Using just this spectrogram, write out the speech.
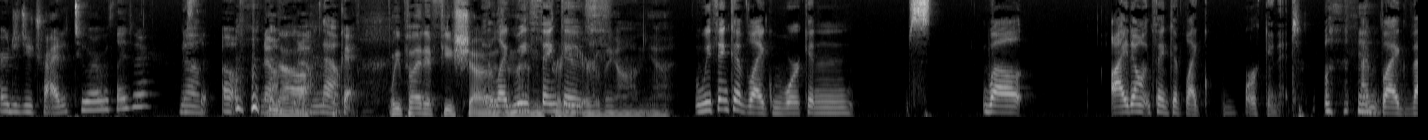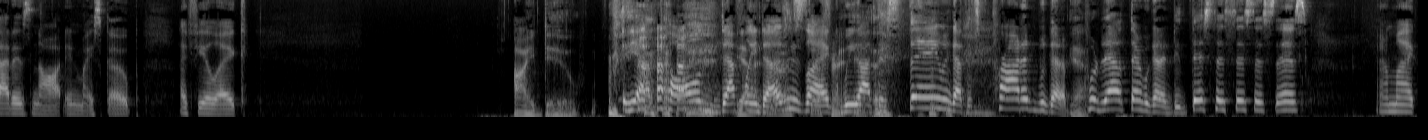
or did you try to tour with Laser? No. Oh no, no, No. No. Okay. we played a few shows Like, and we then think pretty of- early on yeah we think of like working. Well, I don't think of like working it. I'm hmm. like that is not in my scope. I feel like i do yeah, Paul definitely Yeah, does. it's He's like, different. we got this thing, we got this product, we got to Yeah. put it out there, we got to do this, this, this, this, this. And I'm like,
